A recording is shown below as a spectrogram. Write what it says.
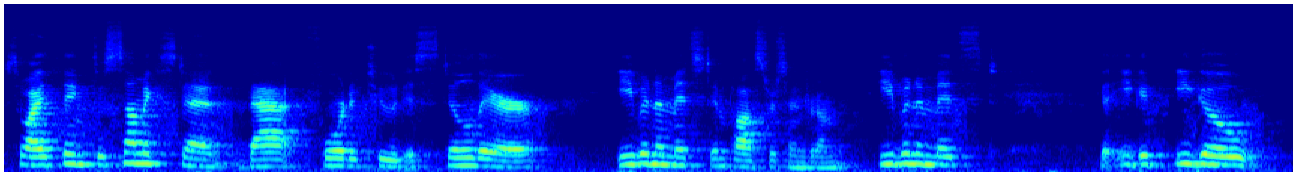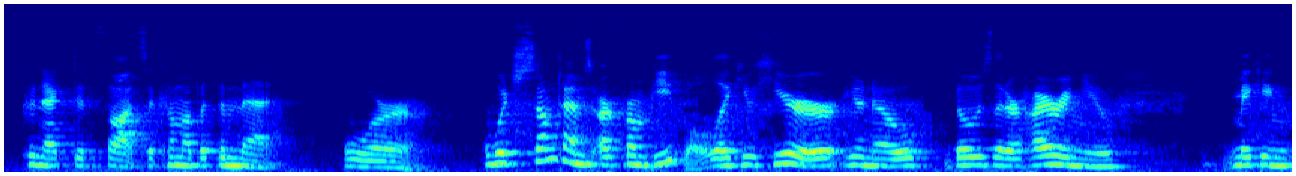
So I think to some extent that fortitude is still there, even amidst imposter syndrome, even amidst the ego, ego connected thoughts that come up at the Met or which sometimes are from people. Like you hear, you know, those that are hiring you making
